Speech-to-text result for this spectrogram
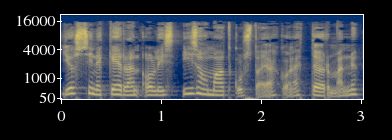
jos sinne kerran olisi iso matkustajakone törmännyt.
